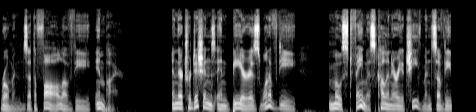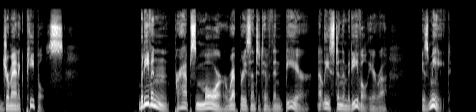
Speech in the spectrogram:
Romans at the fall of the empire. And their traditions in beer is one of the most famous culinary achievements of the Germanic peoples. But even perhaps more representative than beer, at least in the medieval era, is mead.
